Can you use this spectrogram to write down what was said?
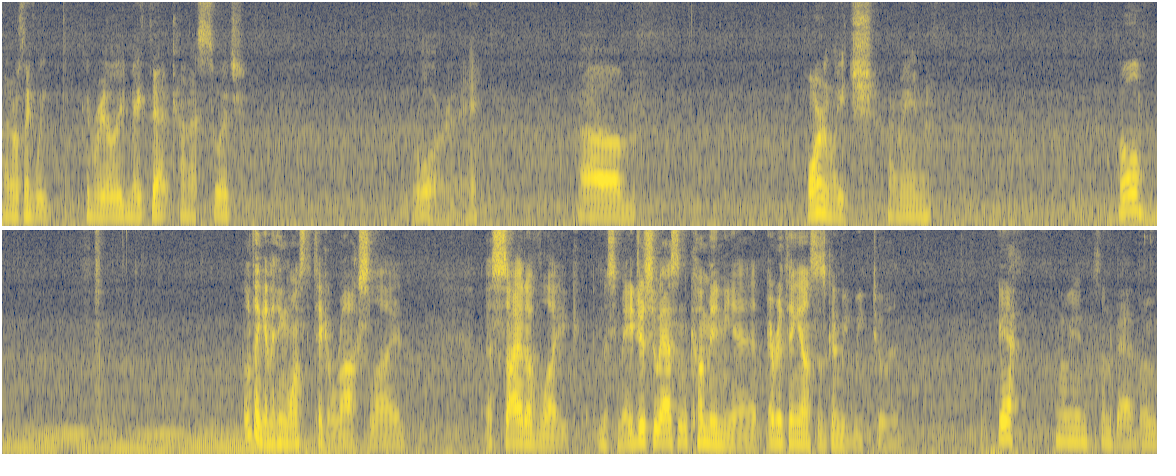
I don't think we can really make that kind of switch. Roar, eh? Um, Hornleech. I mean, well, I don't think anything wants to take a rock slide. Aside of, like, Mismagius, who hasn't come in yet, everything else is going to be weak to it. yeah. I mean, it's not a bad move.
